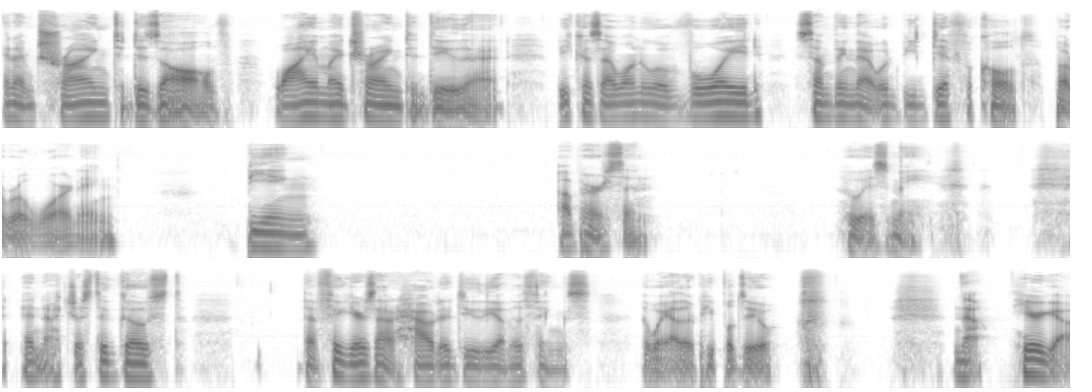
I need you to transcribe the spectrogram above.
and I'm trying to dissolve. Why am I trying to do that? Because I want to avoid something that would be difficult but rewarding. Being a person who is me and not just a ghost that figures out how to do the other things the way other people do. now, here we go.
